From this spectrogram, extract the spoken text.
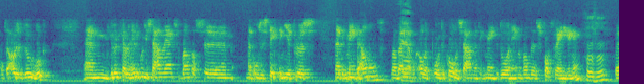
op de oudere doelgroep. En gelukkig hebben we een hele goede samenwerkingsverband als, eh, met onze stichting hier Plus met de gemeente Helmond. Waarbij we ook alle protocollen samen met de gemeente doornemen van de sportverenigingen. Eh,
